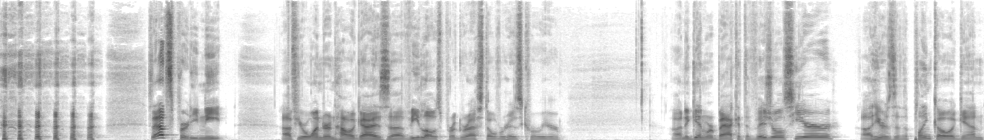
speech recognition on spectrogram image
so that's pretty neat. Uh, if you're wondering how a guy's uh, velos progressed over his career. Uh, and again, we're back at the visuals here. Uh, here's the, the Plinko again.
